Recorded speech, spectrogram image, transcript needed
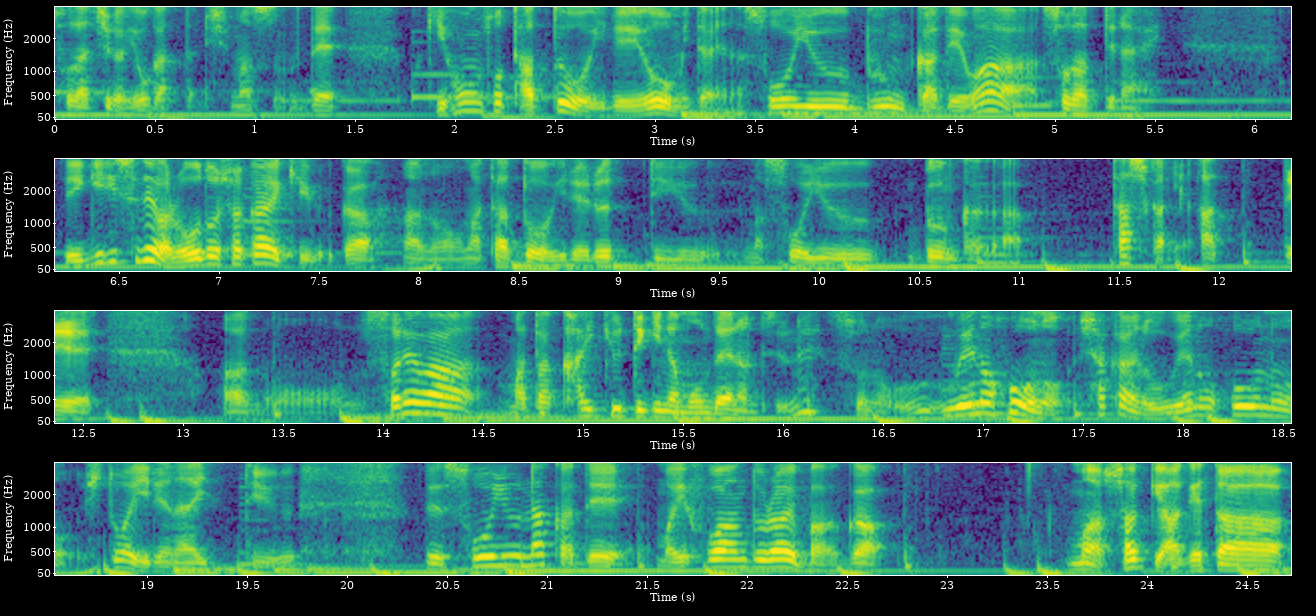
育ちが良かったりしますので基本そうタトゥーを入れようみたいなそういう文化では育ってない。イギリスでは労働者階級があの、まあ、タトゥーを入れるっていう、まあ、そういう文化が確かにあってあのそれはまた階級的な問題なんですよね。その上の方の社会の上の方の人は入れないっていう。でそういう中で、まあ、F1 ドライバーが、まあ、さっき挙げた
